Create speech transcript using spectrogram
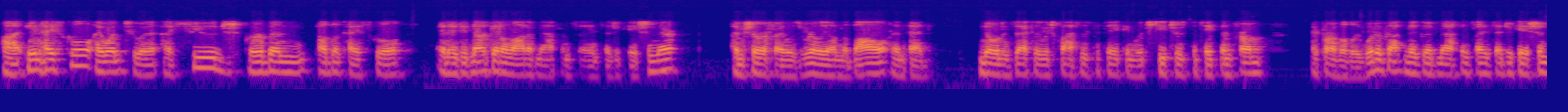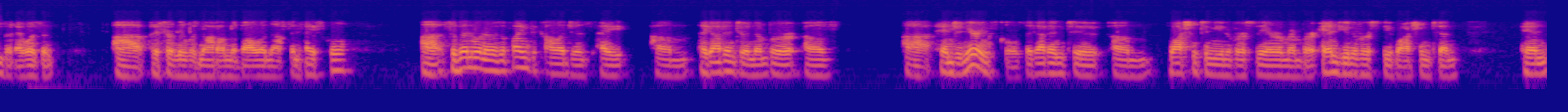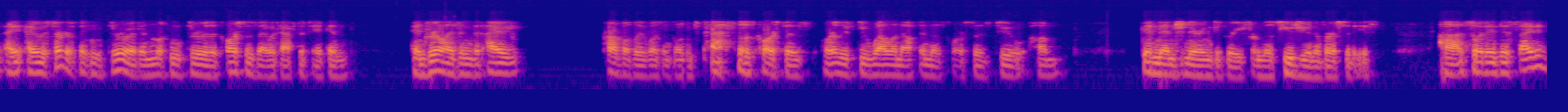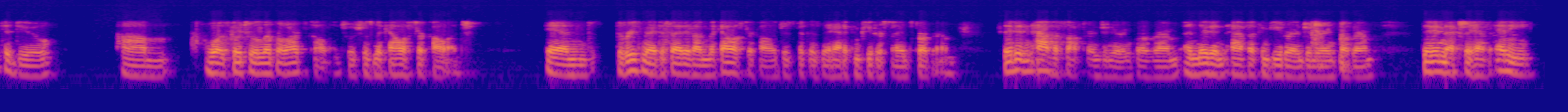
Uh, in high school, I went to a, a huge urban public high school, and I did not get a lot of math and science education there. I'm sure if I was really on the ball and had known exactly which classes to take and which teachers to take them from, I probably would have gotten a good math and science education, but I wasn't. Uh, I certainly was not on the ball enough in high school. Uh, so then, when I was applying to colleges, I um, I got into a number of uh, engineering schools. I got into um, Washington University, I remember, and University of Washington, and I, I, was sort of thinking through it and looking through the courses I would have to take and and realizing that I probably wasn't going to pass those courses, or at least do well enough in those courses to um, get an engineering degree from those huge universities. Uh, so what I decided to do um, was go to a liberal arts college, which was Macalester College. And the reason I decided on Macalester College is because they had a computer science program. They didn't have a software engineering program, and they didn't have a computer engineering program. They didn't actually have any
